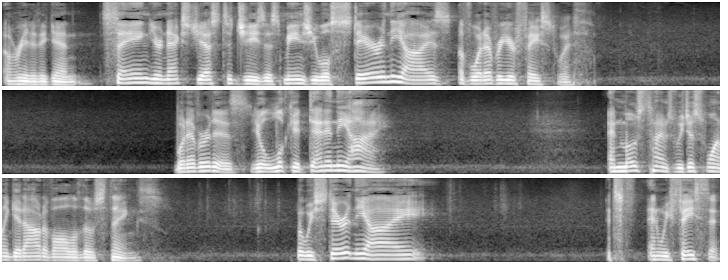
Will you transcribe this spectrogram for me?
I'll read it again. Saying your next yes to Jesus means you will stare in the eyes of whatever you're faced with. Whatever it is, you'll look it dead in the eye. And most times we just want to get out of all of those things. But we stare it in the eye it's, and we face it.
